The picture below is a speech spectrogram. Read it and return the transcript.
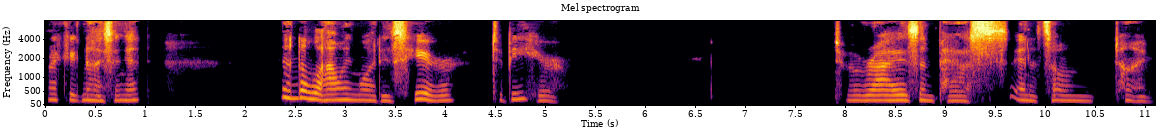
recognizing it, and allowing what is here to be here, to arise and pass in its own time.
